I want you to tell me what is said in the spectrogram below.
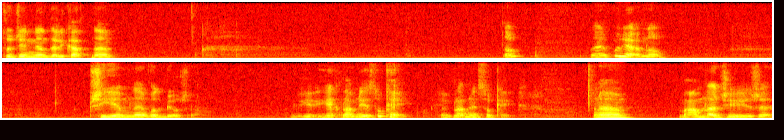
codzienne, delikatne. No, no jak powiedziałem, no. Przyjemne w odbiorze. Jak dla mnie jest ok. Jak dla mnie jest ok. E, mam nadzieję, że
